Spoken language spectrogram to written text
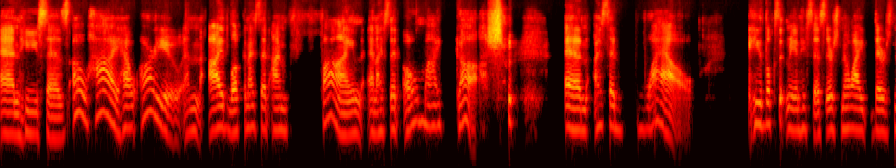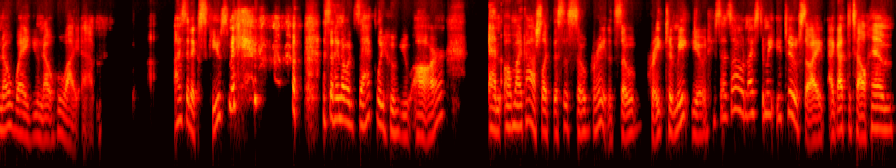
And he says, Oh, hi, how are you? And I look and I said, I'm fine. And I said, Oh my gosh. and I said, Wow. He looks at me and he says, There's no I there's no way you know who I am. I said, Excuse me. I said, I know exactly who you are and oh my gosh like this is so great it's so great to meet you and he says oh nice to meet you too. So i, I got to tell him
